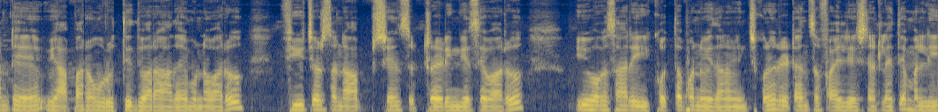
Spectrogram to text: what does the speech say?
అంటే వ్యాపారం వృత్తి ద్వారా ఆదాయం ఉన్నవారు ఫ్యూచర్స్ అండ్ ఆప్షన్స్ ట్రేడింగ్ చేసేవారు ఈ ఒకసారి కొత్త పన్ను విధానం ఎంచుకొని రిటర్న్స్ ఫైల్ చేసినట్లయితే మళ్ళీ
